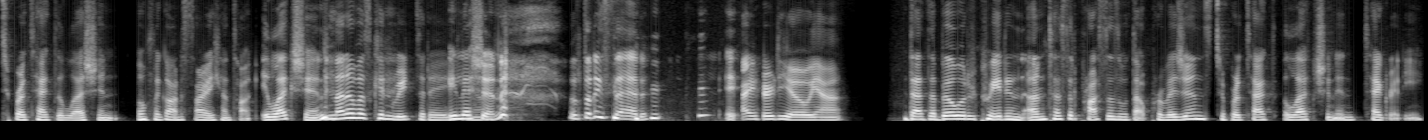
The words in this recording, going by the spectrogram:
to protect election. Oh my god, sorry, I can't talk. Election. None of us can read today. Election. That's what I said. Yeah. I heard you. Yeah. that the bill would have created an untested process without provisions to protect election integrity.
